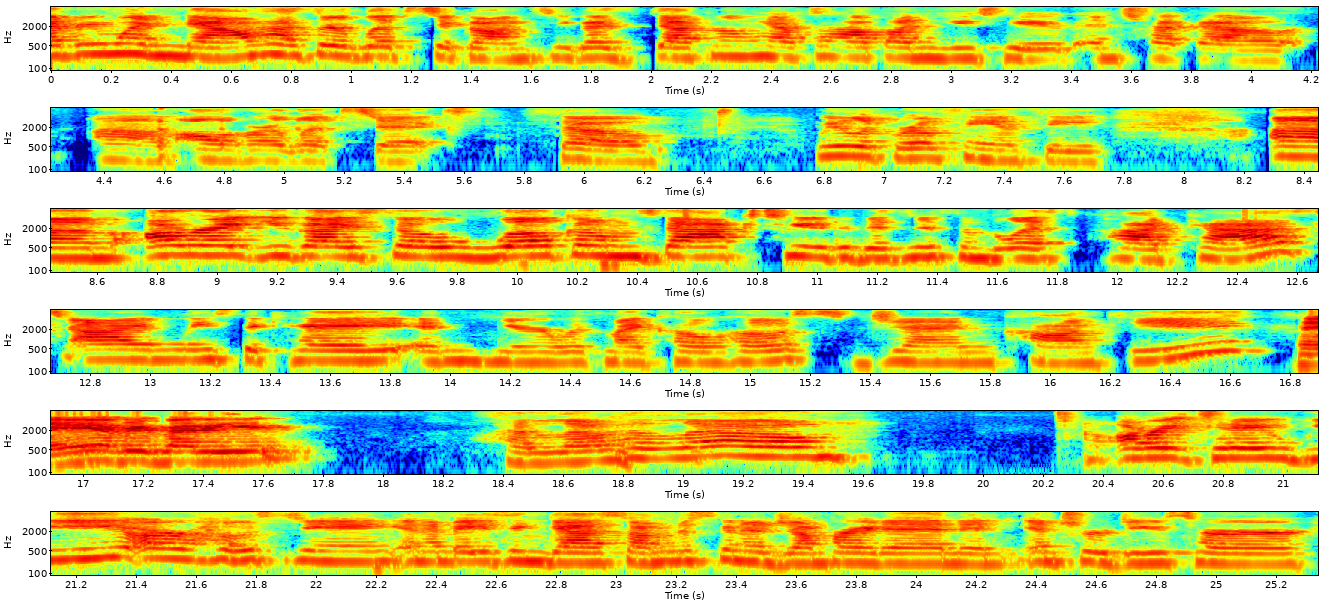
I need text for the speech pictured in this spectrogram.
everyone now has their lipstick on, so you guys definitely have to hop on YouTube and check out um, all of our lipsticks. So we look real fancy. Um, all right, you guys. So welcome back to the Business and Bliss podcast. I'm Lisa Kay, and here with my co-host Jen Conkey. Hey, everybody. Hello, hello. All right, today we are hosting an amazing guest. So I'm just going to jump right in and introduce her.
